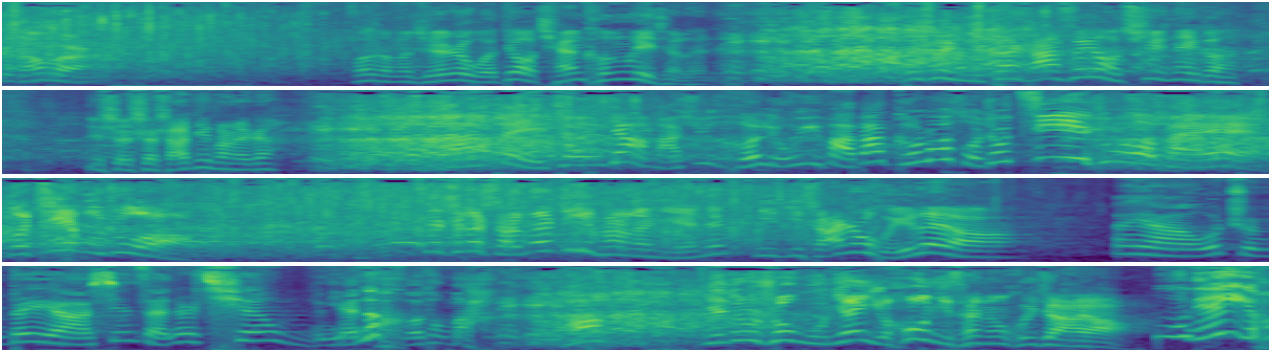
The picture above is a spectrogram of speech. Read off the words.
是，等会儿，我怎么觉着我掉钱坑里去了呢？不是，你干啥非要去那个，那啥啥啥地方来着？南美洲亚马逊河流域马巴格罗索州，记住了没？我记不住，这是个什么地方啊你？那你你啥时候回来呀？哎呀，我准备呀、先在那儿签五年的合同吧。啊，也就是说五年以后你才能回家呀？五年以后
